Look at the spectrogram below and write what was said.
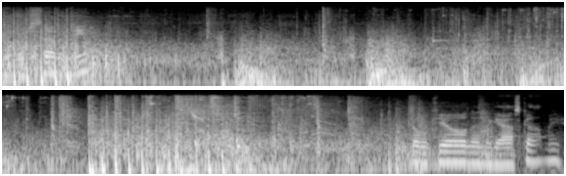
number 70. Eh? Double kill, then the gas got me.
